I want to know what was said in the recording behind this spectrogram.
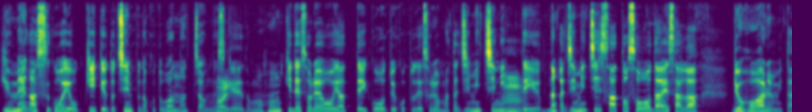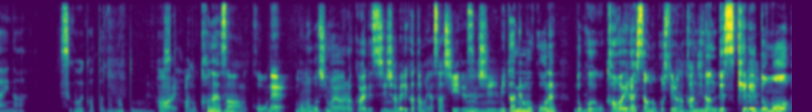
夢がすごい大きいっていうと陳腐な言葉になっちゃうんですけれども、本気でそれをやっていこうということでそれをまた地道にっていう、なんか地道さと壮大さが両方あるみたいなすごい方だなと思いました。はい、あの金谷さん、こうね物腰も柔らかいですし喋り方も優しいですし、うん。うん見た目もこうねどこかこう可愛らしさを残しているような感じなんですけれども、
